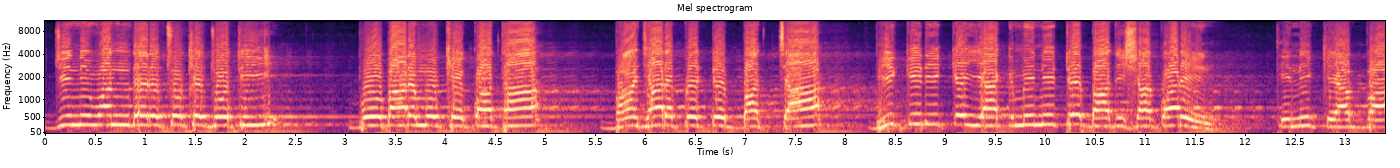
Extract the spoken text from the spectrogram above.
যিনি অন্ধের চোখে জ্যোতি, বোবার মুখে কথা বাঁঝার পেটে বাচ্চা ভিকিরিকে এক মিনিটে বাদশা করেন। তিনি কে আব্বা?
